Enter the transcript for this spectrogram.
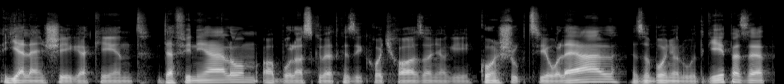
jelenségeként definiálom, abból az következik, hogyha az anyagi konstrukció leáll, ez a bonyolult gépezet,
